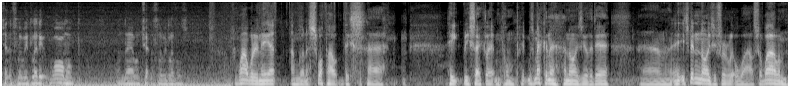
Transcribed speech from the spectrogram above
check the fluid, let it warm up, and uh, we'll check the fluid levels. So while we're in here, I'm going to swap out this uh, heat recirculating pump. It was making a, a noise the other day. Um, it's been noisy for a little while, so while I'm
